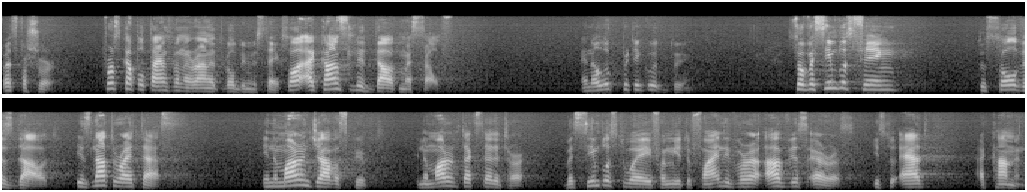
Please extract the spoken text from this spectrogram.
that's for sure first couple times when I run it will be mistakes. So I constantly doubt myself. And I look pretty good doing it. So the simplest thing to solve this doubt is not to write tests. In the modern JavaScript, in the modern text editor, the simplest way for me to find if there are obvious errors is to add a comment.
